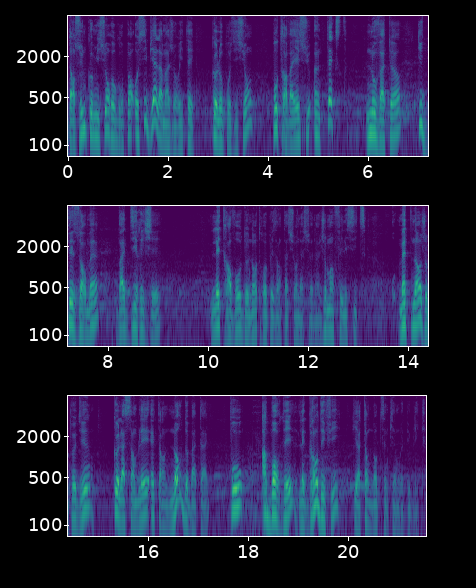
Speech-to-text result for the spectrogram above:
dans une commission regroupant aussi bien la majorité que l'opposition pour travailler sur un texte novateur qui désormais va diriger les travaux de notre représentation nationale. Je m'en félicite. Maintenant, je peux dire que l'Assemblée est en ordre de bataille pour aborder les grands défis qui attendent notre Ve République.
